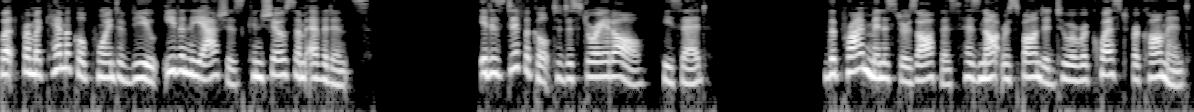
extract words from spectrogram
But from a chemical point of view even the ashes can show some evidence. It is difficult to destroy it all, he said. The Prime Minister's office has not responded to a request for comment,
